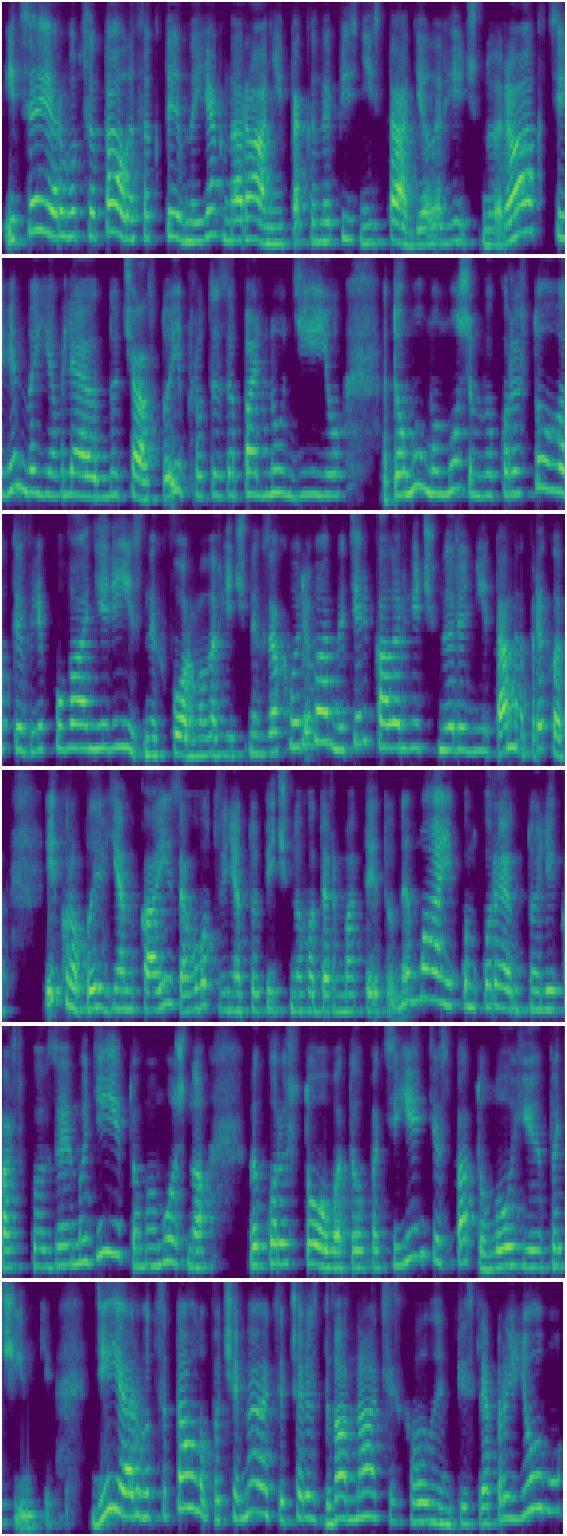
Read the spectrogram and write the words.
і цей ергоцетал ефективний як на ранній, так і на пізній стадії алергічної реакції. Він виявляє одночасно і протизапальну дію, тому ми можемо використовувати в лікуванні різних форм алергічних захворювань, не тільки алергічний реніт, а, наприклад, і кропив'янка, і загострення топічного дерматиту. Немає конкурентної лікарської взаємодії, тому можна використовувати у пацієнтів з патологією печінки. Дія ергоциталу починається через 12 хвилин після прийому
